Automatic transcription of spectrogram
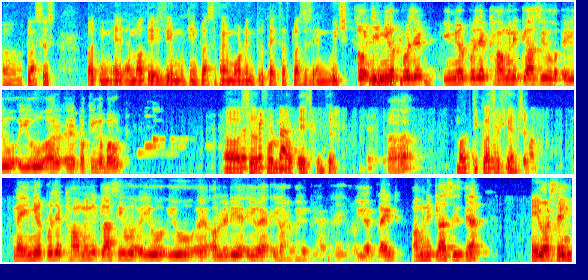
uh, classes, but in a, a multi SVM we can classify more than two types of classes, and which. So in your need- project, in your project, how many class you you you are uh, talking about? uh, So sir, for multi SVM, sir, Uh-huh. multi-class Yes, SVM, sir. Now, in your project, how many class you you you uh, already you you are going to apply or you applied? How many class is there? Eight- you are eight- saying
